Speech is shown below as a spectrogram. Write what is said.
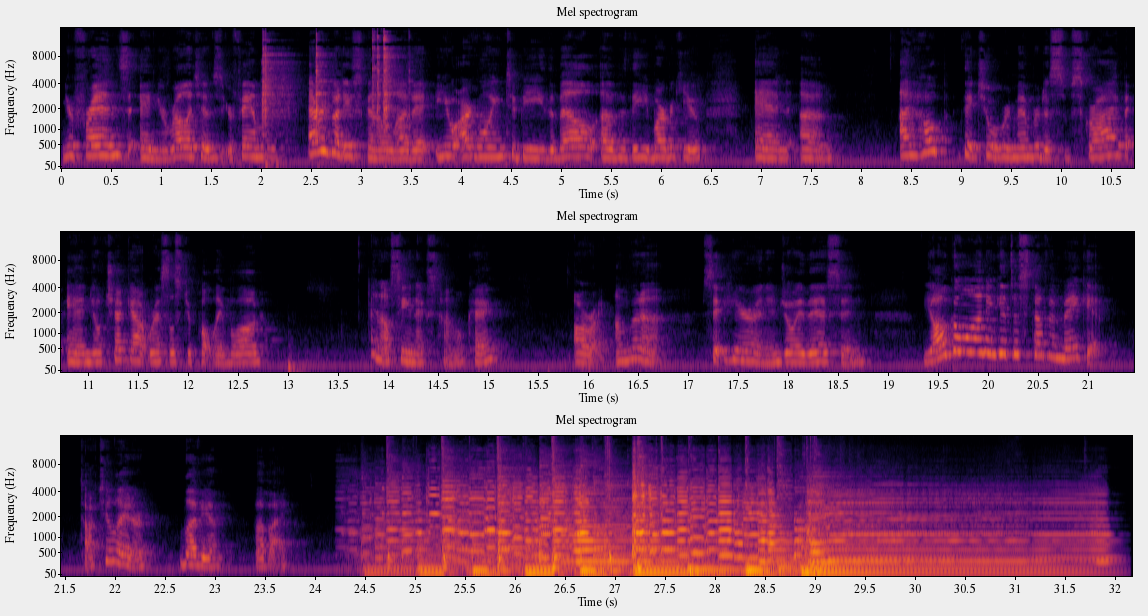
Your friends and your relatives, your family, everybody's gonna love it. You are going to be the belle of the barbecue. And um, I hope that you'll remember to subscribe and you'll check out Restless Chipotle blog. And I'll see you next time, okay? All right, I'm gonna sit here and enjoy this and y'all go on and get this stuff and make it. Talk to you later. Love you. Bye-bye.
